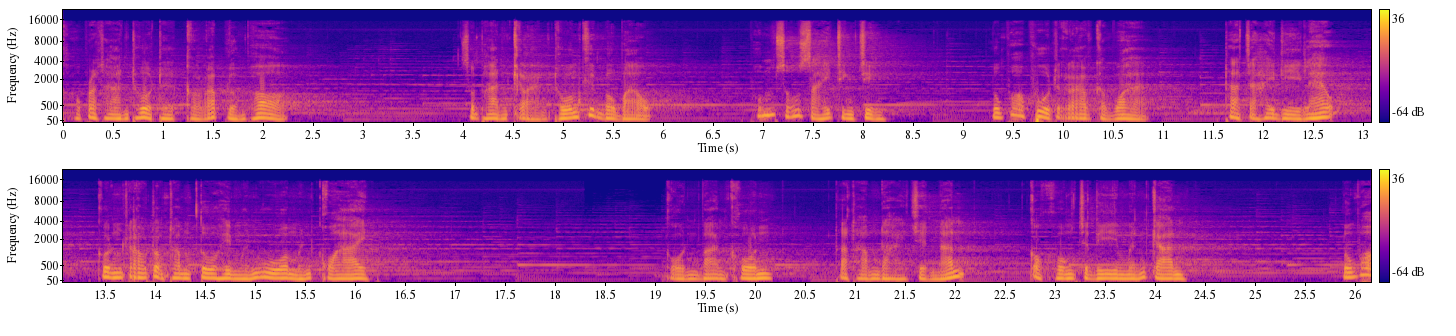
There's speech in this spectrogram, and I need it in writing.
ขอประทานโทษเถิดขอรับหลวงพ่อสมภารกลางท้วงขึ้นเบาๆ ผมสงสัยจริงๆ หลวงพ่อพูดราวกับว่า ถ้าจะให้ดีแล้ว คนเราต้องทำตัวให้เหมือนวัวเหมือนควาย คนบางคน ถ้าทำได้เช่นนั้น ก็คงจะดีเหมือนกัน หลวงพ่อ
